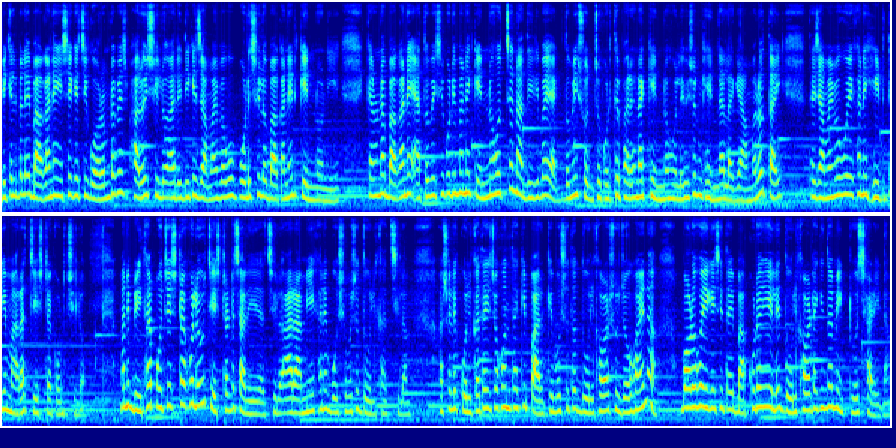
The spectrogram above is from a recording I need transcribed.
বিকেলবেলায় বাগানে এসে গেছি, গরমটা বেশ ভালোই ছিল আর এদিকে জামাইবাবু পড়েছিল বাগানের কেন্ন নিয়ে। কেননা বাগানে এত বেশি পরিমাণে কেন্ন হচ্ছে না, দিদিভাই একদমই সহ্য করতে পারে না কেন্ন হলে, ভীষণ ঘেন্না লাগে আমারও তাই। তাই জামাইবাবু এখানে হিট দিয়ে মারার চেষ্টা করছিল। মানে বৃথা প্রচেষ্টা হলেও চেষ্টাটা চালিয়ে যাচ্ছিল আর আমি এখানে বসে বসে দোল খাচ্ছিলাম। আসলে কলকাতায় যখন থাকি, পার্কে বসে তো দোল খাওয়ার সুযোগ হয় না, বড় হয়ে গেছি তাই বাঁকুড়ায় এলে দোল খাওয়াটা কিন্তু আমি একটুও ছাড়ি না।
